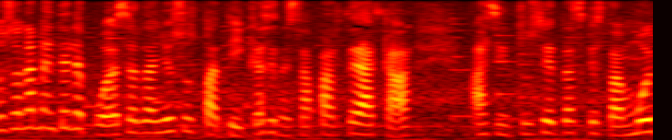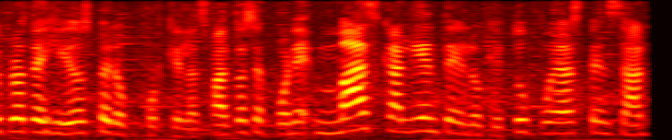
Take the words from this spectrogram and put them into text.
No solamente le puede hacer daño sus paticas en esta parte de acá, así tú sientas que están muy protegidos, pero porque el asfalto se pone más caliente de lo que tú puedas pensar,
